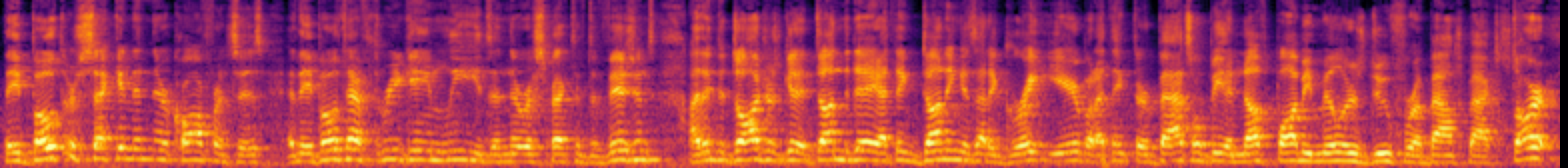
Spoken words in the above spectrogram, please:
They both are second in their conferences, and they both have three game leads in their respective divisions. I think the Dodgers get it done today. I think Dunning has had a great year, but I think their bats will be enough. Bobby Miller's due for a bounce back start,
